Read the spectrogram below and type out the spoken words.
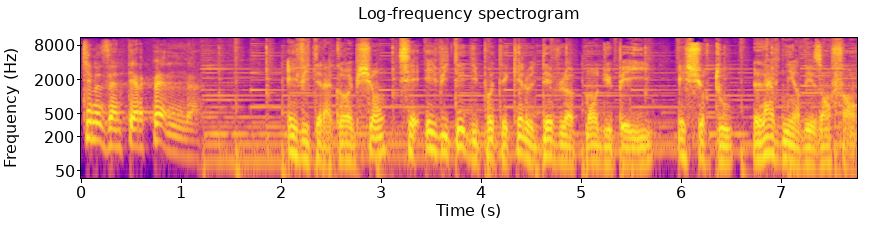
qui nous interpelle. Éviter la corruption, c'est éviter d'hypothéquer le développement du pays et surtout l'avenir des enfants.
